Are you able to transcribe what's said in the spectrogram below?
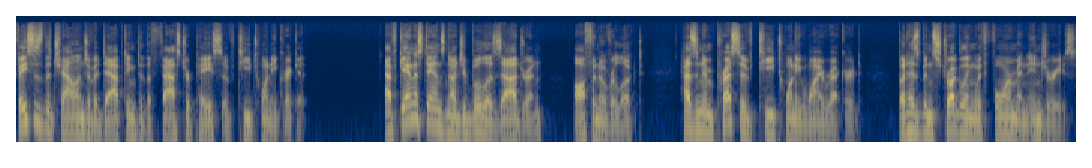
faces the challenge of adapting to the faster pace of T20 cricket. Afghanistan's Najibullah Zadran, often overlooked, has an impressive T20I record, but has been struggling with form and injuries.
